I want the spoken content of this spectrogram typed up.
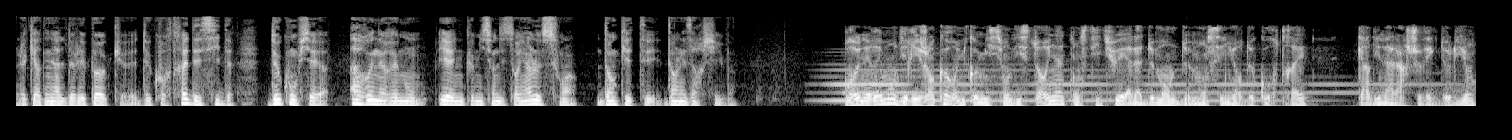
le cardinal de l'époque de Courtrai décide de confier à René Raymond et à une commission d'historiens le soin d'enquêter dans les archives. René Raymond dirige encore une commission d'historiens constituée à la demande de Monseigneur de Courtrai, cardinal archevêque de Lyon,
